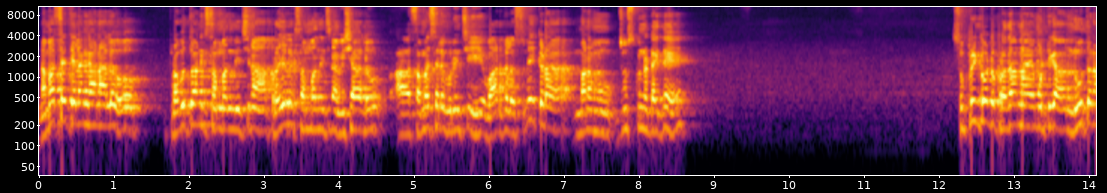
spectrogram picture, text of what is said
నమస్తే తెలంగాణలో ప్రభుత్వానికి సంబంధించిన ప్రజలకు సంబంధించిన విషయాలు ఆ సమస్యల గురించి వార్తలు వస్తున్నాయి. ఇక్కడ మనము చూసుకున్నట్టయితే సుప్రీంకోర్టు ప్రధాన న్యాయమూర్తిగా నూతన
